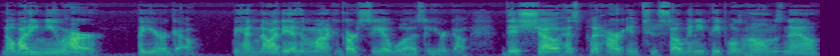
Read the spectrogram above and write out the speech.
Nobody knew her a year ago. We had no idea who Monica Garcia was a year ago. This show has put her into so many people's homes now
